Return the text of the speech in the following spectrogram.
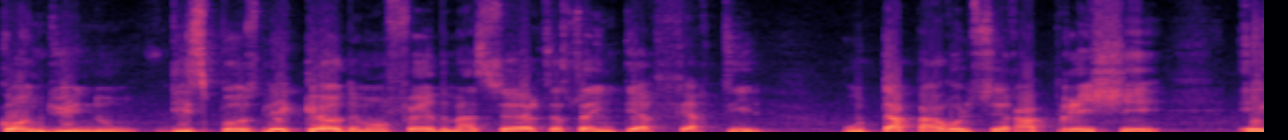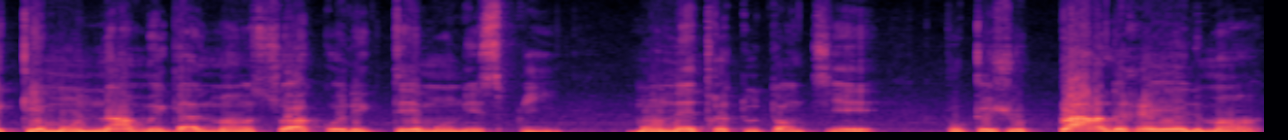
Conduis-nous, dispose les cœurs de mon frère et de ma soeur, que ce soit une terre fertile où ta parole sera prêchée et que mon âme également soit connectée, mon esprit, mon être tout entier, pour que je parle réellement,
